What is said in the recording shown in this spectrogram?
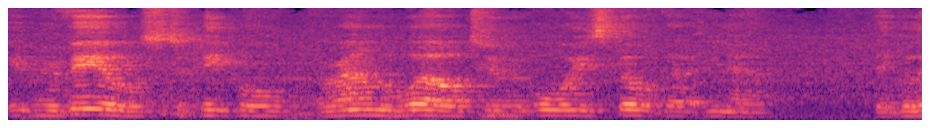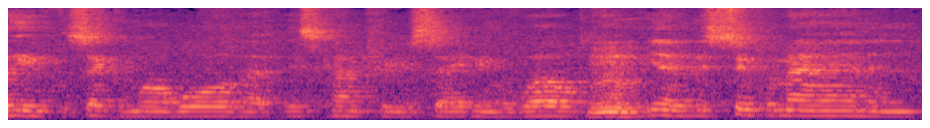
it reveals to people around the world who always thought that you know they believed the Second World War that this country is saving the world. Mhm. You know, this Superman and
